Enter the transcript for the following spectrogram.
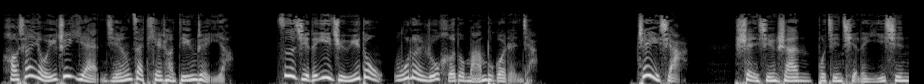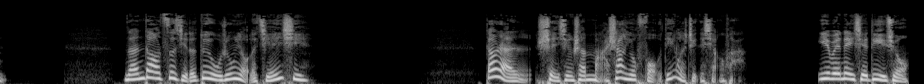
好像有一只眼睛在天上盯着一样，自己的一举一动无论如何都瞒不过人家。这下，沈星山不禁起了疑心：难道自己的队伍中有了奸细？当然，沈星山马上又否定了这个想法，因为那些弟兄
